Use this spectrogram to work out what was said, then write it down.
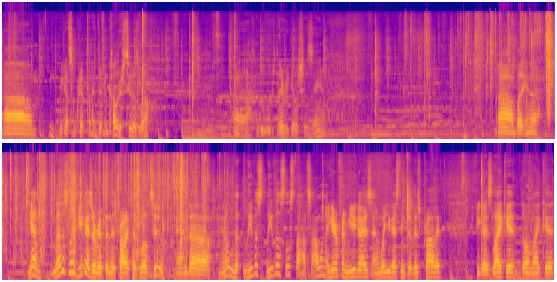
Um, we got some Kryptonite, different colors too as well. Uh, ooh, there we go, Shazam. Um, but you know, yeah, let us know if you guys are ripping this product as well too, and uh, you know, leave us leave us those thoughts. I want to hear from you guys and what you guys think of this product. If you guys like it, don't like it,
